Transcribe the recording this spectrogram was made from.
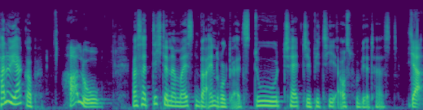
Hallo Jakob. Hallo. Was hat dich denn am meisten beeindruckt, als du ChatGPT ausprobiert hast? Ja,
